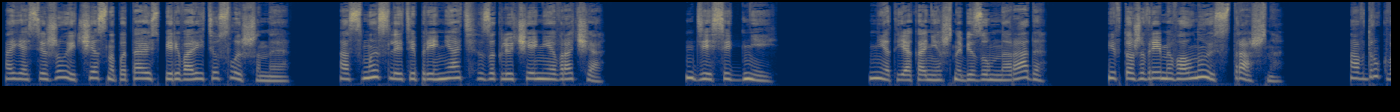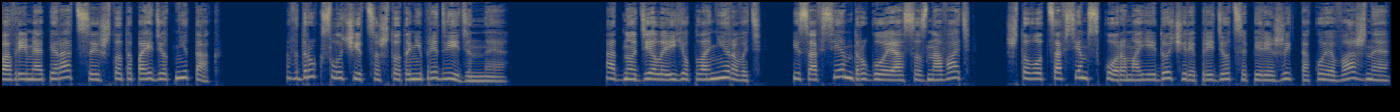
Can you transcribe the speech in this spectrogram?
А я сижу и честно пытаюсь переварить услышанное, осмыслить и принять заключение врача. Десять дней. Нет, я, конечно, безумно рада, и в то же время волнуюсь страшно. А вдруг во время операции что-то пойдет не так? Вдруг случится что-то непредвиденное? Одно дело ее планировать, и совсем другое осознавать, что вот совсем скоро моей дочери придется пережить такое важное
